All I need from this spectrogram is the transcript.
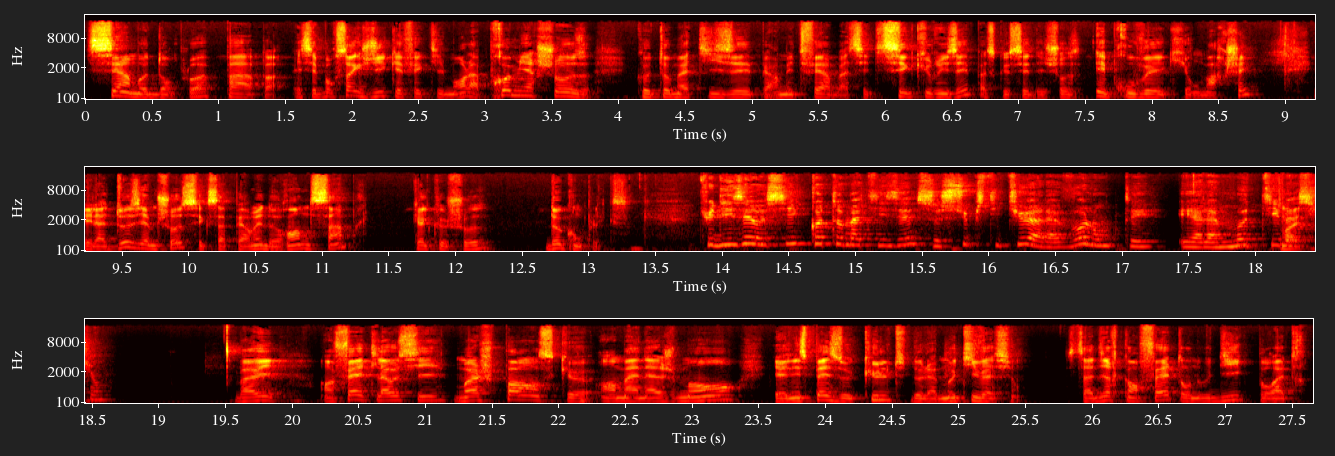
c'est un mode d'emploi pas à pas. Et c'est pour ça que je dis qu'effectivement, la première chose qu'automatiser permet de faire, bah, c'est de sécuriser, parce que c'est des choses éprouvées qui ont marché. Et la deuxième chose, c'est que ça permet de rendre simple quelque chose de complexe. Tu disais aussi qu'automatiser se substitue à la volonté et à la motivation. Bah oui, en fait, là aussi, moi je pense qu'en management, il y a une espèce de culte de la motivation. C'est-à-dire qu'en fait, on nous dit que pour être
